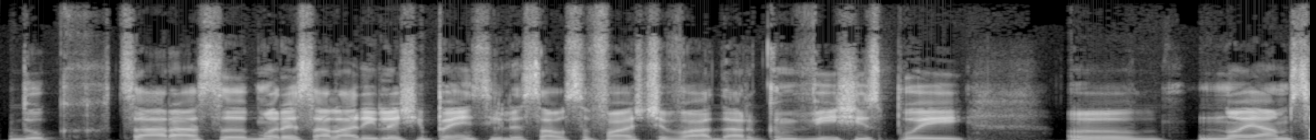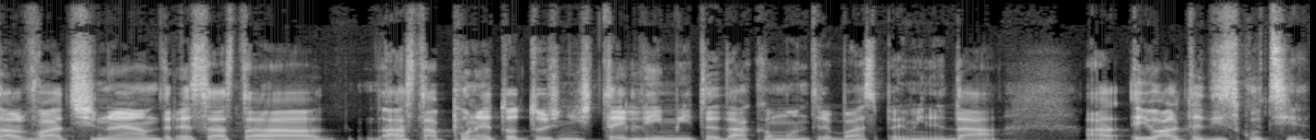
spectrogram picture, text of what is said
duc țara, să măresc salariile și pensiile sau să faci ceva. Dar când vii și spui, uh, noi am salvat și noi am dres, asta, asta pune totuși niște limite, dacă mă întrebați pe mine. Da? E o altă discuție.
